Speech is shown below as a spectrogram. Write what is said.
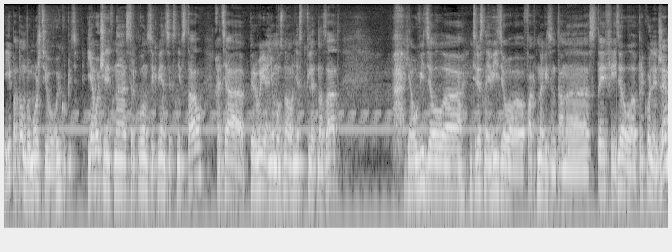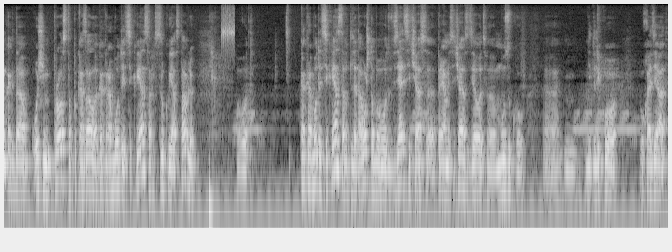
и потом вы можете его выкупить. Я в очередь на Circlone Sequencex не встал, хотя впервые о нем узнал несколько лет назад. Я увидел э, интересное видео, Fact Magazine, там э, Стефи сделала прикольный джем, когда очень просто показала, как работает секвенсор, ссылку я оставлю. Вот. Как работает секвенсор для того, чтобы вот взять сейчас, э, прямо сейчас сделать э, музыку э, недалеко уходя от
